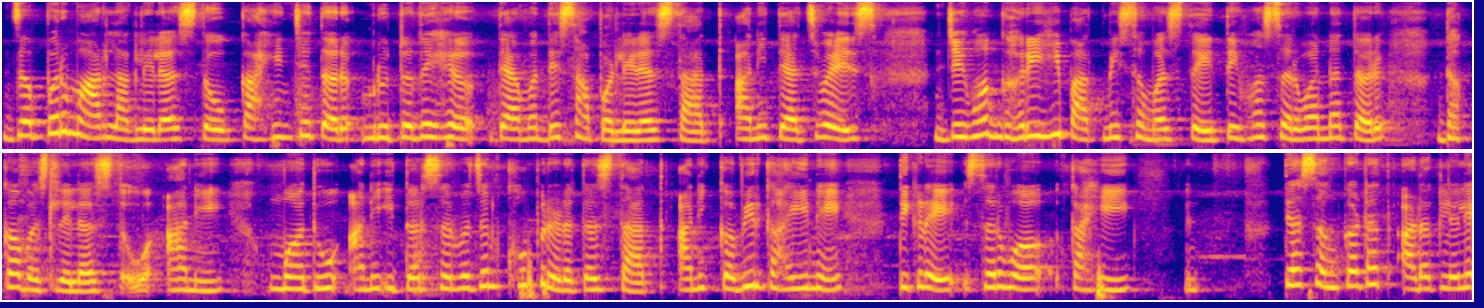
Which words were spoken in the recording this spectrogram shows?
जब्बर मार लागलेला असतो. काहींचे तर मृतदेह त्यामध्ये सापडलेले असतात. आणि त्याच वेळेस जेव्हा घरी ही बातमी समजते तेव्हा सर्वांना तर धक्का बसलेला असतो. आणि मधू आणि इतर सर्वजण खूप रडत असतात. आणि कबीर घाईने तिकडे सर्व काही त्या संकटात अडकलेले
